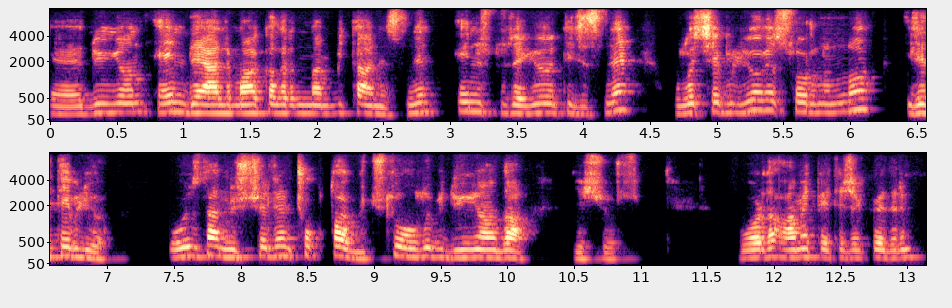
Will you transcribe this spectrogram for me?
e, dünyanın en değerli markalarından bir tanesinin en üst düzey yöneticisine ulaşabiliyor ve sorununu iletebiliyor. O yüzden müşterilerin çok daha güçlü olduğu bir dünyada yaşıyoruz. Bu arada Ahmet Bey teşekkür ederim.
